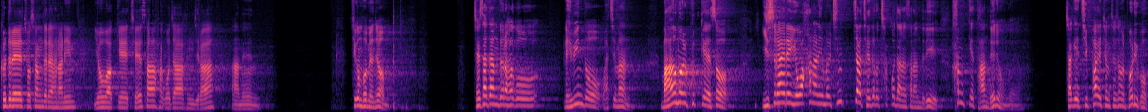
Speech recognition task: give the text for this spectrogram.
그들의 조상들의 하나님 여호와께 제사하고자 한지라 아멘. 지금 보면요. 제사장들하고 레위인도 왔지만 마음을 굳게 해서 이스라엘의 여호와 하나님을 진짜 제대로 찾고자 하는 사람들이 함께 다 내려온 거예요. 자기의 지파의 정체성을 버리고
